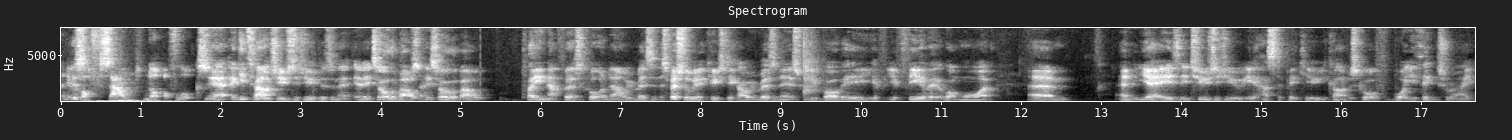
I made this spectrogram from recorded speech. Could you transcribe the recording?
and it was off sound, not off looks. Yeah, a guitar chooses you, doesn't it? And it's all about 100%. it's all about playing that first chord now. it resonates, especially with acoustic, how it resonates with your body. You, you feel it a lot more. Um, and yeah, it is. It chooses you. It has to pick you. You can't just go for what you think's right.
